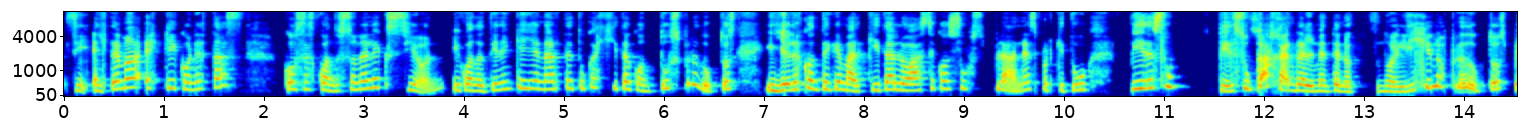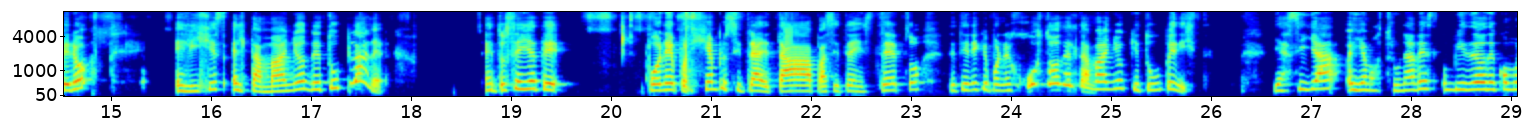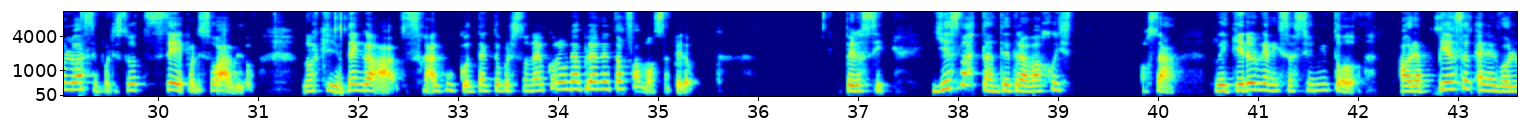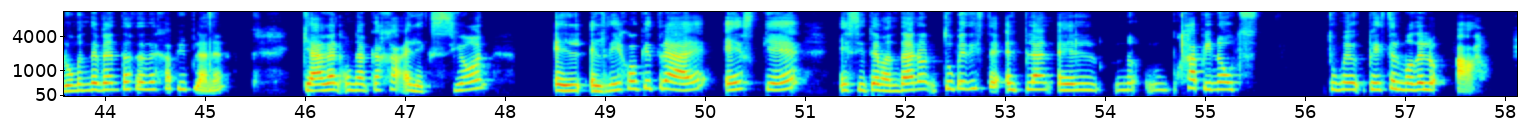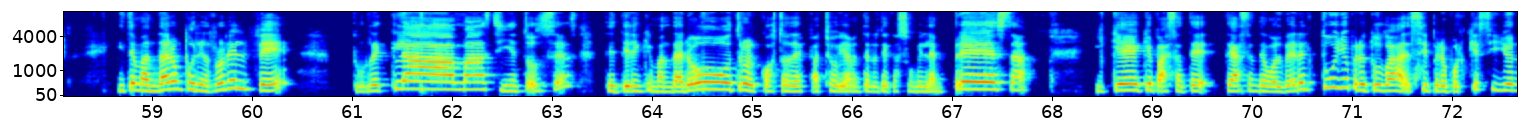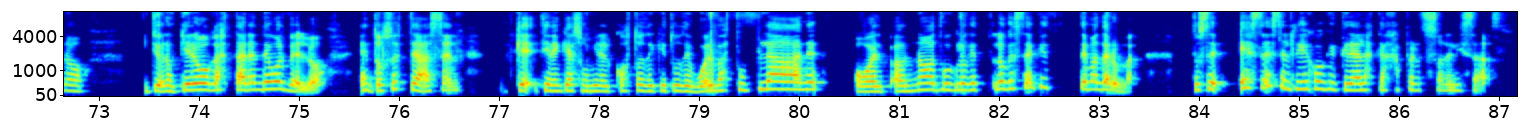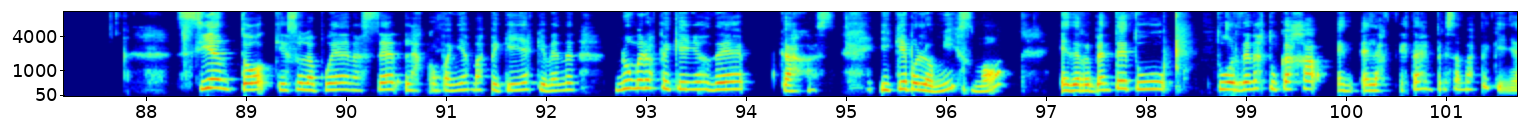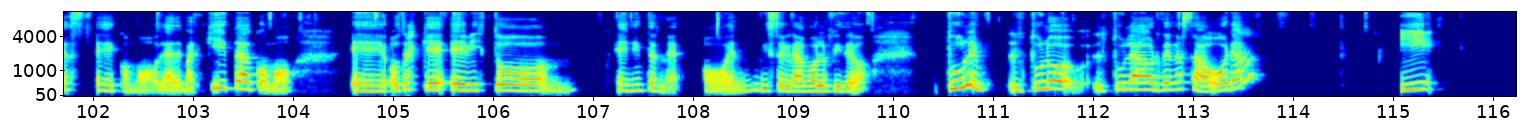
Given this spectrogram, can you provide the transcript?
Sí, el tema es que con estas cosas cuando son elección y cuando tienen que llenarte tu cajita con tus productos, y yo les conté que Marquita lo hace con sus planes porque tú pides su pide su caja, realmente no, no eliges los productos, pero eliges el tamaño de tu planner. Entonces ella te pone, por ejemplo, si trae tapas, si trae insertos, te tiene que poner justo del tamaño que tú pediste. Y así ya, ella mostró una vez un video de cómo lo hace, por eso sé, por eso hablo. No es que yo tenga algún contacto personal con una planner tan famosa, pero, pero sí. Y es bastante trabajo, o sea, requiere organización y todo. Ahora piensen en el volumen de ventas de The Happy Planner, que hagan una caja a elección. El, riesgo que trae es que eh, si te mandaron, tú pediste el plan, el Happy Notes, tú me pediste el modelo A y te mandaron por error el B, tú reclamas y entonces te tienen que mandar otro, el costo de despacho obviamente lo tiene que asumir la empresa. ¿Y qué, qué pasa? Te, te, hacen devolver el tuyo, pero tú vas a decir, pero ¿por qué si yo no, yo no quiero gastar en devolverlo? Entonces te hacen que tienen que asumir el costo de que tú devuelvas tu planner o el, notebook, lo que, lo que sea que te mandaron mal. Entonces, ese es el riesgo que crea las cajas personalizadas. Siento que eso lo pueden hacer las compañías más pequeñas que venden números pequeños de cajas y que por lo mismo eh, de repente tú, tú ordenas tu caja en, estas empresas más pequeñas, eh, como la de Marquita, como eh, otras que he visto mm, en internet o en Instagram o los videos, tú, tú, lo, tú la ordenas ahora y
